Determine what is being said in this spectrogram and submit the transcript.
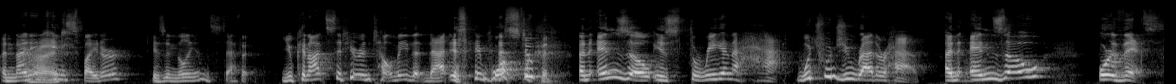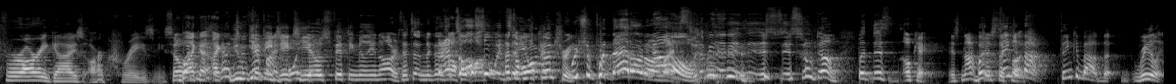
A 918 Right. Spyder is a million seven. You cannot sit here and tell me that that is a more That's stupid. An Enzo is three and a half. Which would you rather have? An Enzo or this? Ferrari guys are crazy. So But like, I got you get 250 my point, GTOs, 50 million dollars. That's, that's, That's a whole, also that's a whole country. We should put that on our no, list. I mean, it's, it's so dumb. But this, okay, it's not But just the think clutch. about think about the really.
